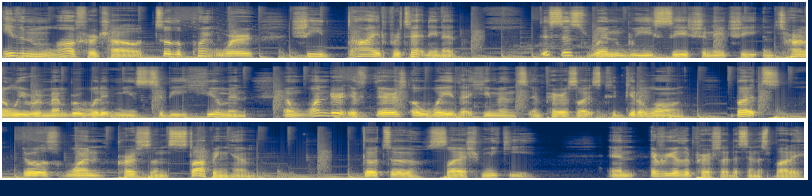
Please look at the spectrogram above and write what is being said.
even love her child to the point where she died protecting it. This is when we see Shinichi internally remember what it means to be human and wonder if there's a way that humans and parasites could get along. But there was one person stopping him. Goto slash Miki and every other parasite that's in his body.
